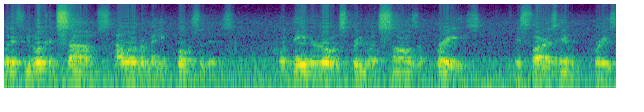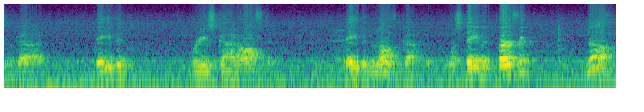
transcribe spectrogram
But if you look at Psalms, however many books it is, what David wrote is pretty much songs of praise as far as him praising God. David praised God often. David loved God. Was David perfect? No.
